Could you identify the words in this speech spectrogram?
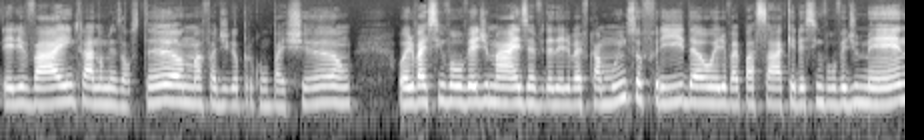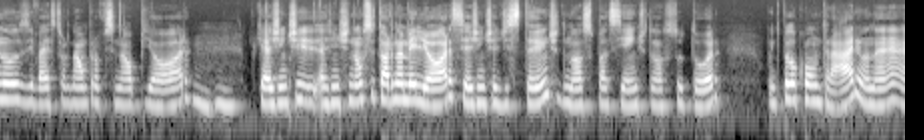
Ele vai entrar numa exaustão, numa fadiga por compaixão, ou ele vai se envolver demais e a vida dele vai ficar muito sofrida, ou ele vai passar a querer se envolver de menos e vai se tornar um profissional pior. Porque a gente, a gente não se torna melhor se a gente é distante do nosso paciente, do nosso tutor. Muito pelo contrário, né?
